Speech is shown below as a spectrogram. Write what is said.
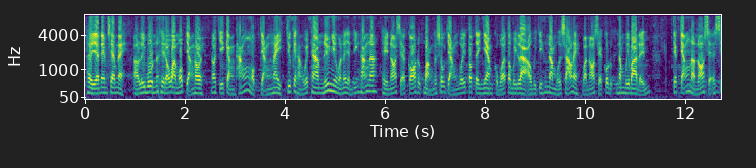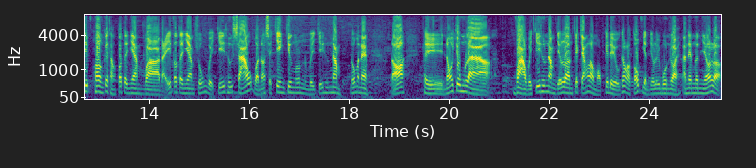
thì anh em xem này. À, Liverpool nó thi đấu 31 trận thôi. Nó chỉ cần thắng một trận này trước cái thằng West Ham. Nếu như mà nó giành chiến thắng đó thì nó sẽ có được bằng cái số trận với Tottenham cùng với Aston Villa ở vị trí thứ năm thứ sáu này. Và nó sẽ có được 53 điểm. Chắc chắn là nó sẽ xếp hơn cái thằng Tottenham và đẩy Tottenham xuống vị trí thứ sáu và nó sẽ chen chân lên vị trí thứ năm. Đúng không anh em? Đó thì nói chung là vào vị trí thứ năm trở lên chắc chắn là một cái điều rất là tốt dành cho Liverpool rồi. Anh em nên nhớ là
